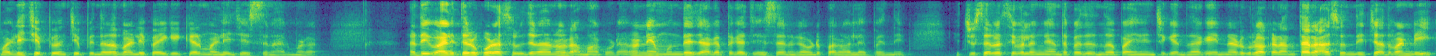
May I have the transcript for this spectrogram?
మళ్ళీ చెప్పామని చెప్పిన తర్వాత మళ్ళీ పైకి ఎక్కారు మళ్ళీ చేస్తున్నారు అనమాట అది వాళ్ళిద్దరు కూడా సృజనాను రమ కూడాను. నేను ముందే జాగ్రత్తగా చేశాను కాబట్టి పర్వాలేకపోయింది ఇది చూసారా శివలింగం ఎంత పెద్దదో పైనుంచి కింద దాకా ఎన్ని అడుగులు అక్కడ అంతా రాసి ఉంది చదవండి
